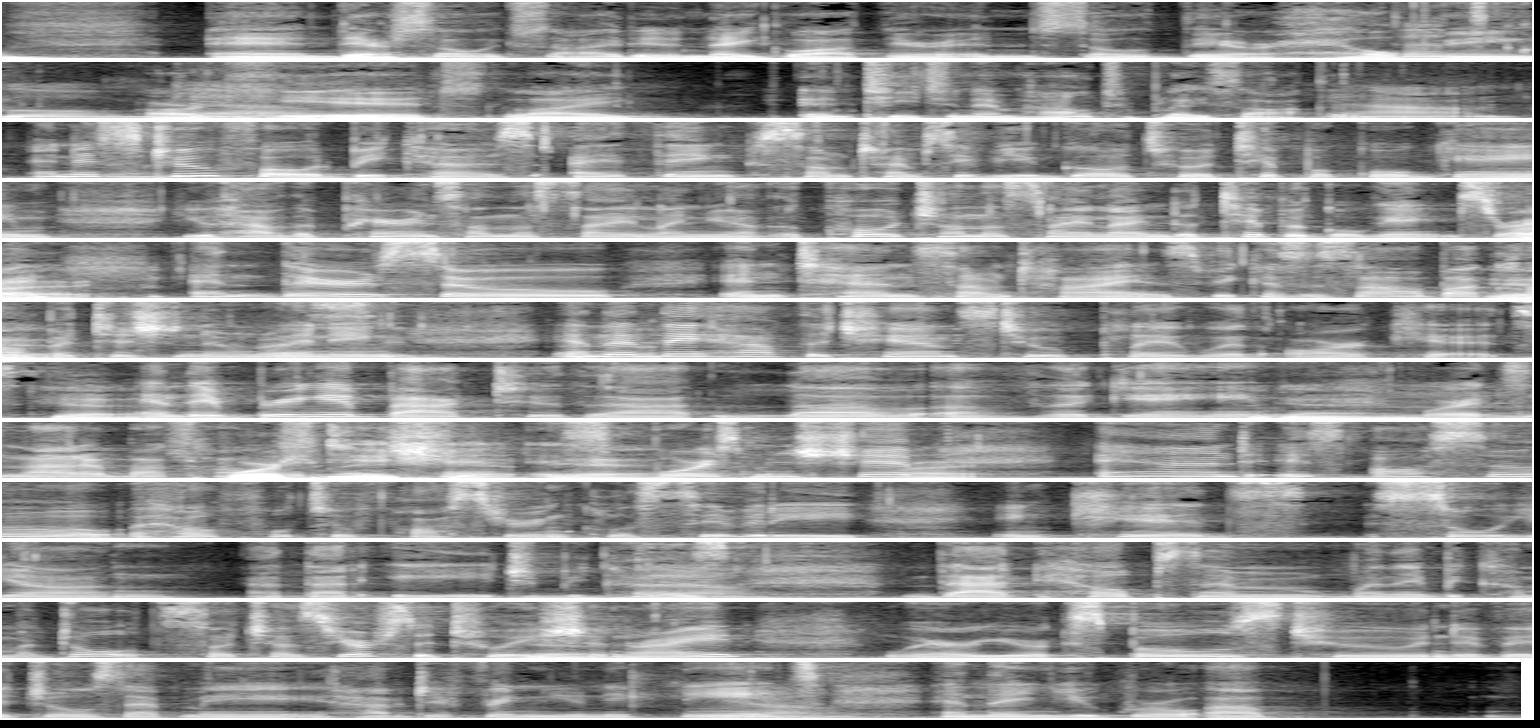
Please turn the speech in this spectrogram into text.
And they're so excited and they go out there and so they're helping cool. our yeah. kids like mm-hmm and teaching them how to play soccer. Yeah. And it's yeah. twofold because I think sometimes if you go to a typical game, you have the parents on the sideline, you have the coach on the sideline, the typical games, right? right. And they're so intense sometimes because it's all about yeah. competition and winning. and then they have the chance to play with our kids. Yeah. And they bring it back to that love of the game, the game. where it's not about competition, it's sportsmanship. Right. And it's also helpful to foster inclusivity in kids so young at that age mm-hmm. because yeah. that helps them when they become adults, such as your situation, yeah. right? Where you're exposed to individuals that may have different unique needs, yeah. and then you grow up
